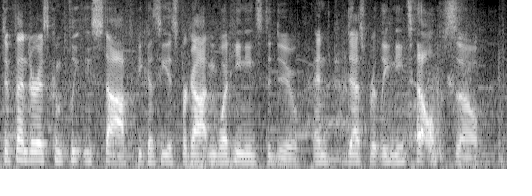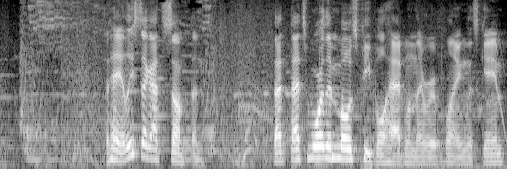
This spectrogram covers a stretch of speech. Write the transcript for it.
Defender is completely stopped because he has forgotten what he needs to do and desperately needs help, so... But hey, at least I got something. That That's more than most people had when they were playing this game.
